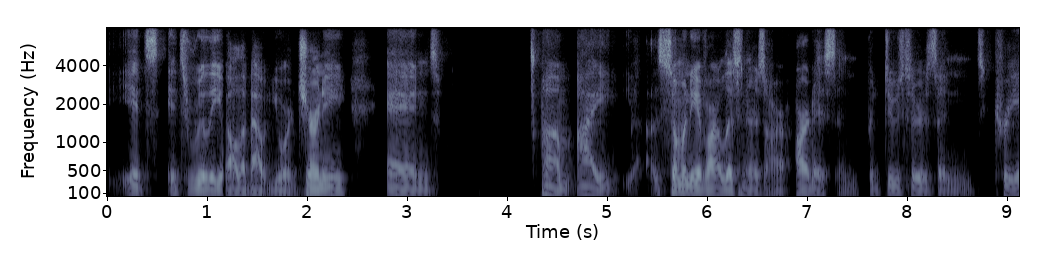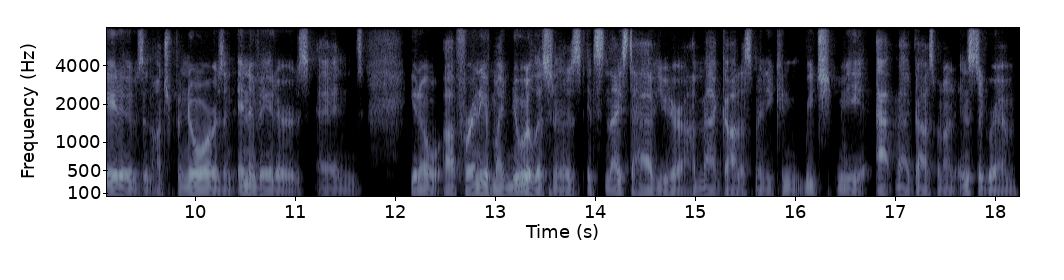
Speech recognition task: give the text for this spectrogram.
it's it's really all about your journey. And um, I so many of our listeners are artists and producers and creatives and entrepreneurs and innovators and you know uh, for any of my newer listeners it's nice to have you here. I'm Matt Gottesman. You can reach me at Matt Gottesman on Instagram.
